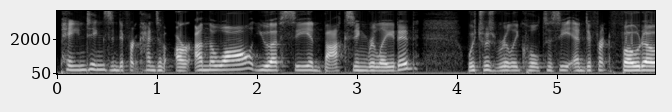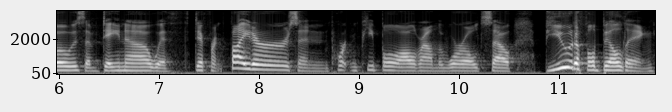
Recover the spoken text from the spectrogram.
paintings and different kinds of art on the wall, UFC and boxing related, which was really cool to see, and different photos of Dana with different fighters and important people all around the world. So beautiful building.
